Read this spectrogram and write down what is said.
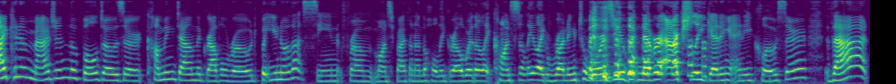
I can imagine the bulldozer coming down the gravel road. But you know that scene from Monty Python and the Holy Grail where they're like constantly like running towards you but never actually getting any closer? That,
